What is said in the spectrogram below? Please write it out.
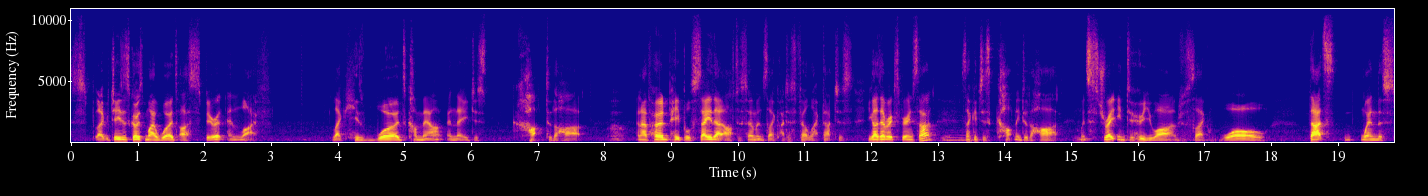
sp- like Jesus goes, my words are spirit and life. Like his words come out and they just cut to the heart. Wow. And I've heard people say that after sermons, like, I just felt like that just, you guys ever experienced that? It's like it just cut me to the heart, went straight into who you are. I'm just like, whoa. That's when, this,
